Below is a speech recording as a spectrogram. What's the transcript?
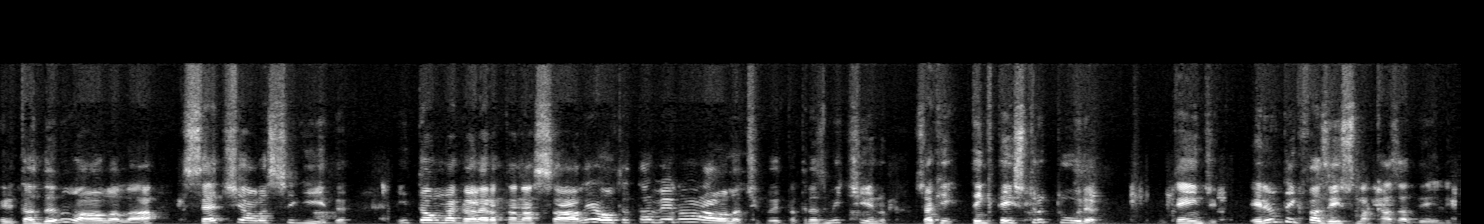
Ele tá dando aula lá, sete aulas seguidas. Então, uma galera tá na sala e a outra tá vendo a aula, tipo, ele tá transmitindo. Só que tem que ter estrutura, entende? Ele não tem que fazer isso na casa dele.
